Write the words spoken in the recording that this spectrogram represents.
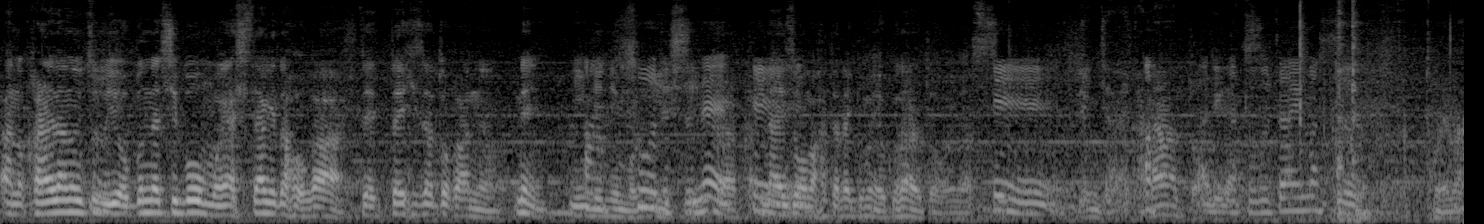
あの体のちょっと余分な脂肪を燃やしてあげた方が絶対膝とかのね人間にもいいし、すねええ。内臓の働きも良くなると思いますし、ええ。いいんじゃないかあなとありがとうございます。思います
